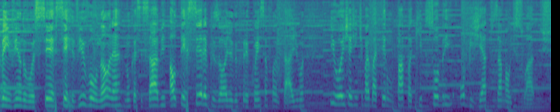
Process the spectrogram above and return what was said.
Seja bem-vindo você, ser vivo ou não, né? Nunca se sabe, ao terceiro episódio do Frequência Fantasma. E hoje a gente vai bater um papo aqui sobre objetos amaldiçoados.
